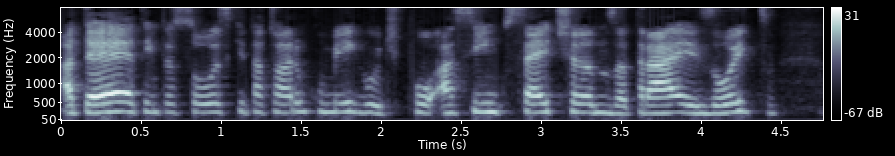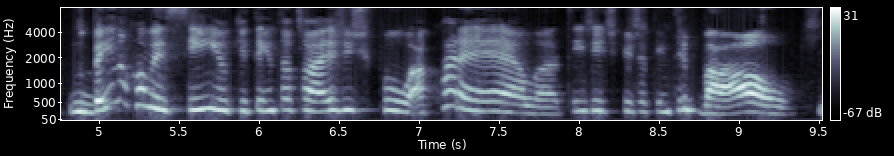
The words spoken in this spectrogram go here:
Até tem pessoas que tatuaram comigo, tipo, há 5, 7 anos atrás, 8. Bem no comecinho, que tem tatuagem, tipo, aquarela. Tem gente que já tem tribal, que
